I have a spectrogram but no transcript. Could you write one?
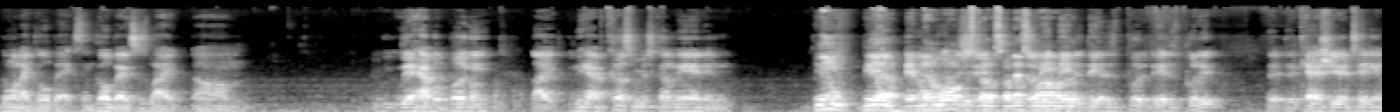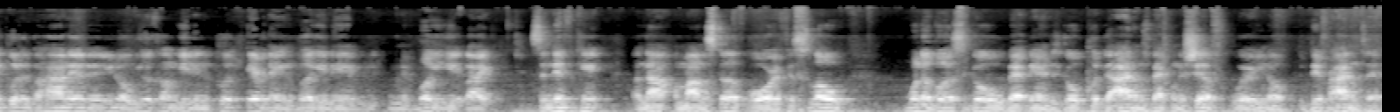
doing like go backs, and go backs is like um, we, we have a buggy. Like we have customers come in and they don't, they yeah, don't, they don't they don't want the stuff, so that's why they, they, they just put they just put it. The, the cashier take it and put it behind them, and you know we'll come get it and put everything in the buggy. And then when the buggy get like significant amount amount of stuff, or if it's slow, one of us go back there and just go put the items back on the shelf where you know the different items at.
